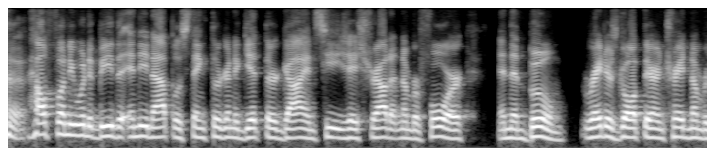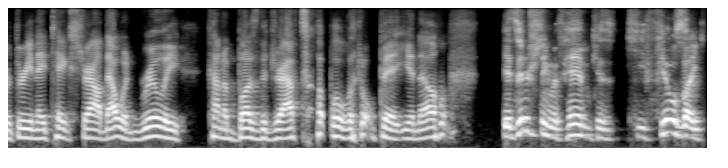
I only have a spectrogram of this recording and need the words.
how funny would it be that Indianapolis think they're going to get their guy in CJ Stroud at number four, and then boom, Raiders go up there and trade number three, and they take Stroud. That would really kind of buzz the draft up a little bit, you know. It's interesting with him because he feels like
